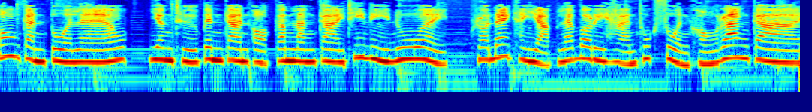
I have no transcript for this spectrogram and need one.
ป้องกันตัวแล้ว ยังถือเป็นการออกกำลังกายที่ดีด้วย เพราะได้ขยับและบริหารทุกส่วนของร่างกาย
